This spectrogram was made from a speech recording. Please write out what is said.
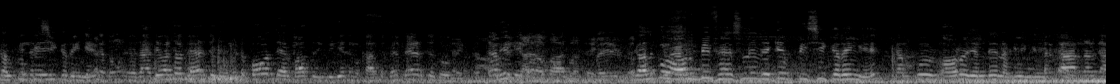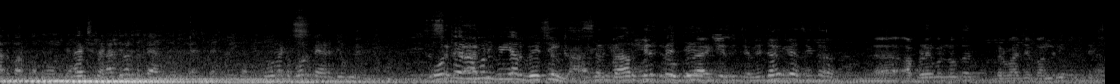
कल को पीसी करेंगे राजेवाल साहब बैठ जाओ दो मिनट बहुत देर बाद हुई मीडिया ने मुखातब है बैठ जाओ दो मिनट काफी ज्यादा देर बात बाद बताइए कल को और भी फैसले लेके पीसी करेंगे कल को और एजेंडे लगेंगे ਸਰਕਾਰ ਨਾਲ ਗੱਲਬਾਤ ਕਦੋਂ ਹੋਣੀ Next time. ਰਾਜੇਵਾਲ ਸਾਹਿਬ ਬੈਠ ਜਾਓ ਬੈਠ ਜਾਓ ਦੋ ਮਿੰਟ ਹੋਰ ਬੈਠ ਜਾਓ वो तो रमन वी आर वेटिंग सरकार कुछ ਨੇ भेजे ਬੁਲਾਇਆ ਕਿ ਅਸੀਂ ਚਲੇ ਜਾਾਂਗੇ ਅਸੀਂ ਤਾਂ ਅਹ, ਆਪਣੇ ਵੱਲੋਂ ਤਾਂ ਦਰਵਾਜ਼ੇ ਬੰਦ ਨਹੀਂ ਕੀਤੇ। ਸੀ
